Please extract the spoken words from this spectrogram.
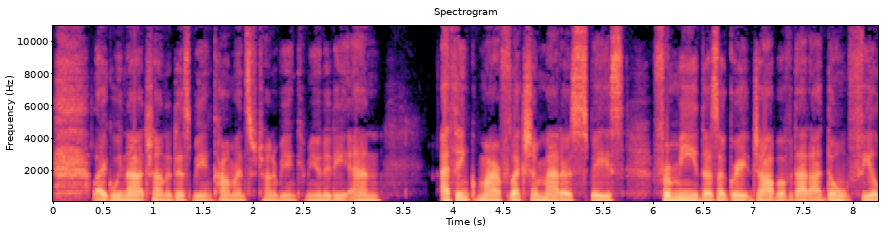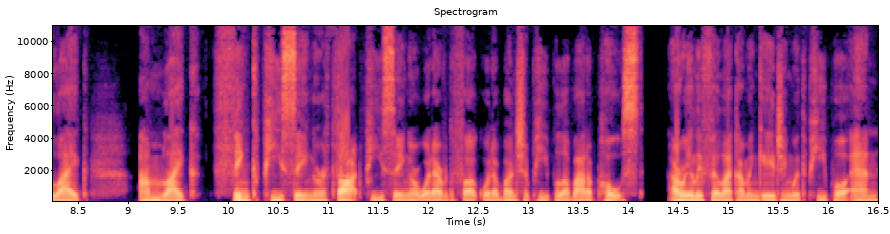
like we're not trying to just be in comments, we're trying to be in community. And I think my reflection matters space for me does a great job of that. I don't feel like I'm like think piecing or thought piecing or whatever the fuck with a bunch of people about a post. I really feel like I'm engaging with people and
